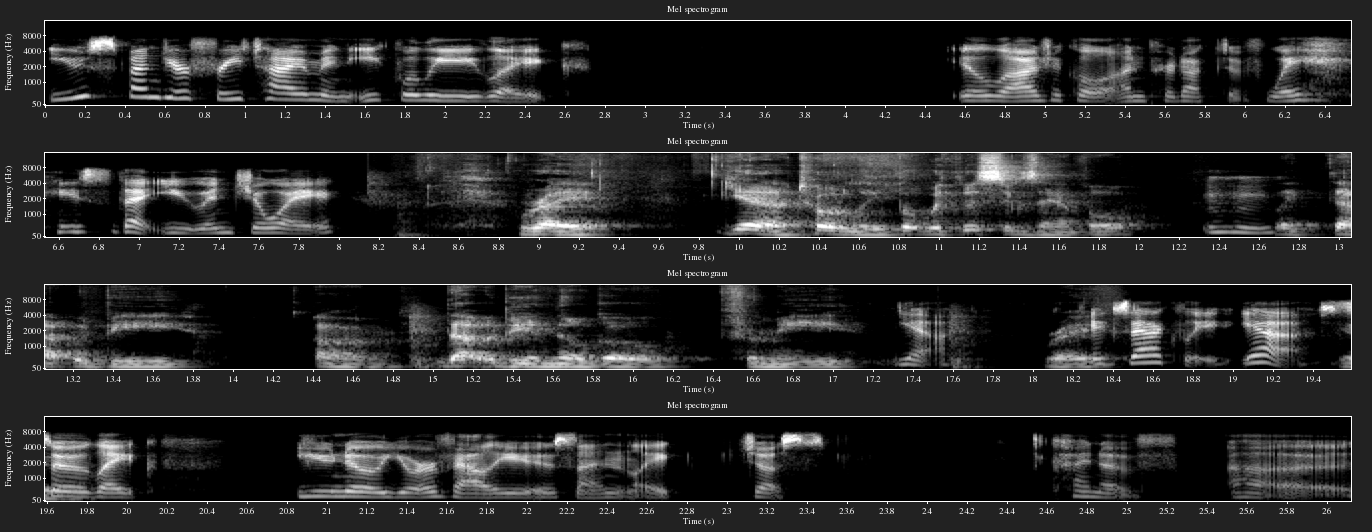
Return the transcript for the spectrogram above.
you spend your free time in equally like illogical, unproductive ways that you enjoy. Right. Yeah, totally. But with this example, hmm like that would be um, that would be a no go for me, Yeah, right? exactly. Yeah. Yeah. So like you know your values and like just kind of uh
